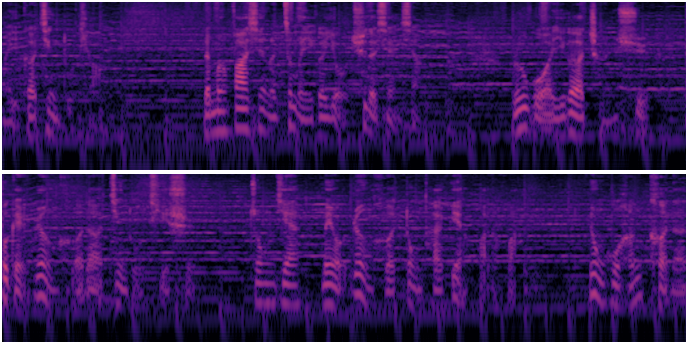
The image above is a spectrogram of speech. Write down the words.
们一个进度条。人们发现了这么一个有趣的现象：如果一个程序不给任何的进度提示，中间没有任何动态变化的话，用户很可能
